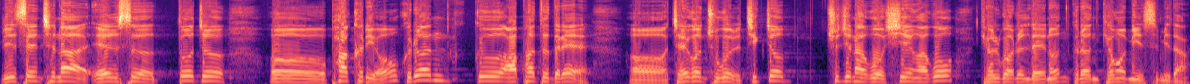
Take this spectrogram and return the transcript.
리센츠나 엘스 또저 어, 파크리오 그러한 그 아파트들의 어, 재건축을 직접 추진하고 시행하고 결과를 내놓은 그런 경험이 있습니다.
